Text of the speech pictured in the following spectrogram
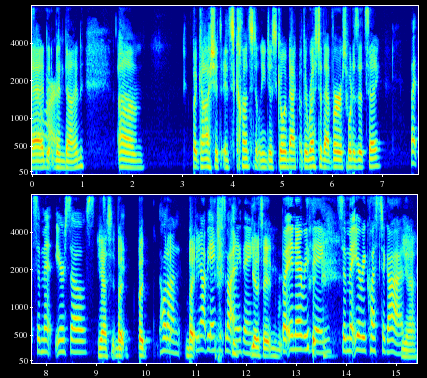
said hard. than done. Um, but gosh, it's it's constantly just going back. But the rest of that verse, what does it say? But submit yourselves. Yes, but but Hold on. But- do not be anxious about anything. you gotta say it. In, but in everything, submit your request to God. yeah,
